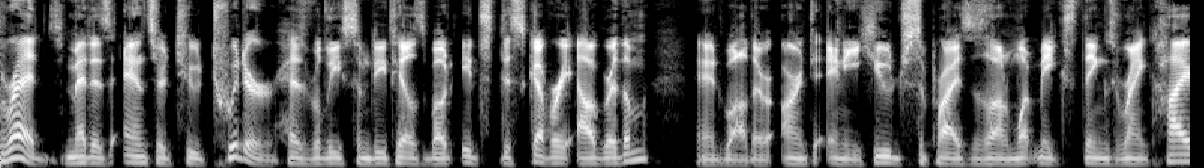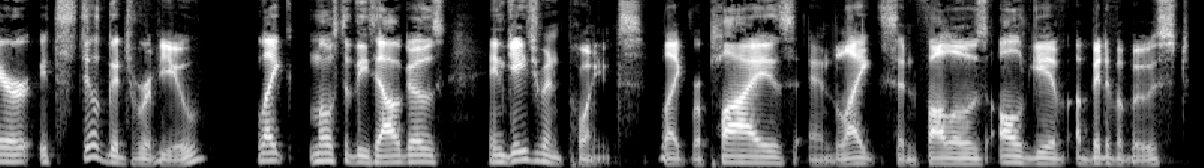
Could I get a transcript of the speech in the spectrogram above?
Threads, Meta's answer to Twitter, has released some details about its discovery algorithm. And while there aren't any huge surprises on what makes things rank higher, it's still good to review. Like most of these algos, engagement points, like replies and likes and follows, all give a bit of a boost.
